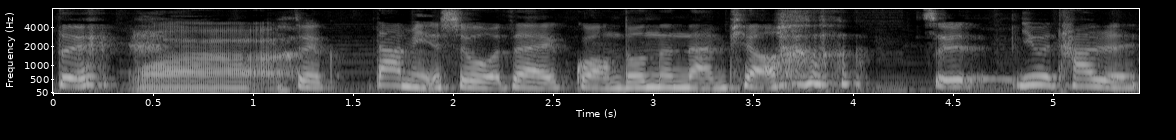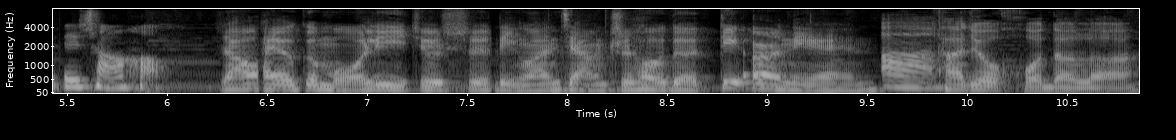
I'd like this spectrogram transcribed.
对哇，对，大米是我在广东的男票，所以因为他人非常好，然后还有个魔力，就是领完奖之后的第二年，啊，他就获得了，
